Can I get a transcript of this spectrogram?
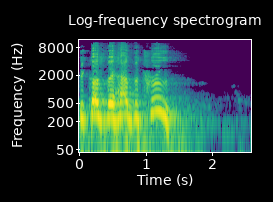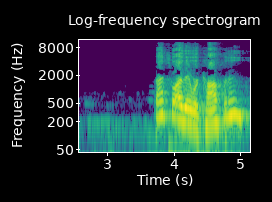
because they had the truth. That's why they were confident.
